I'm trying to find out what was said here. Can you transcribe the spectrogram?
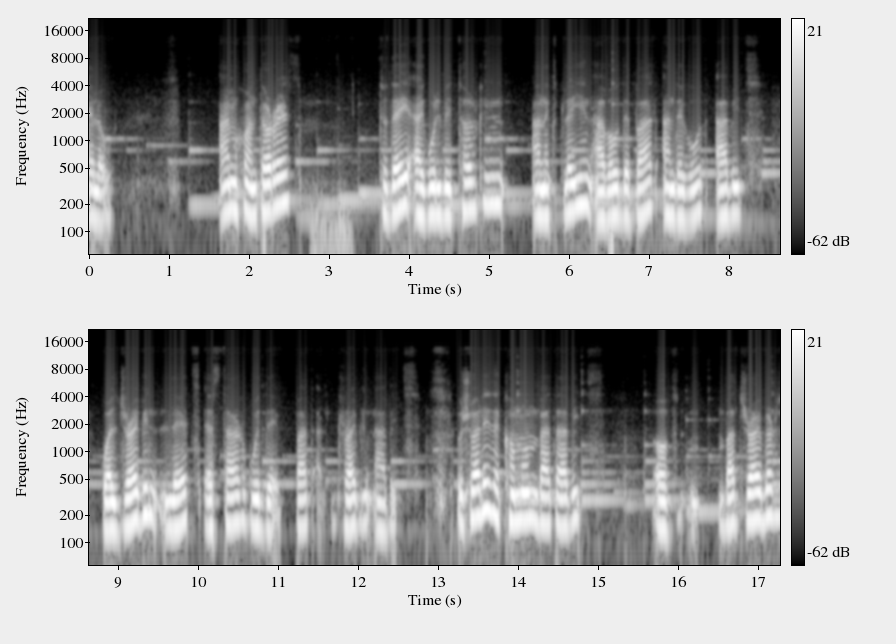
Hello, I'm Juan Torres. Today I will be talking and explaining about the bad and the good habits while driving. Let's start with the bad driving habits. Usually, the common bad habits of bad drivers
